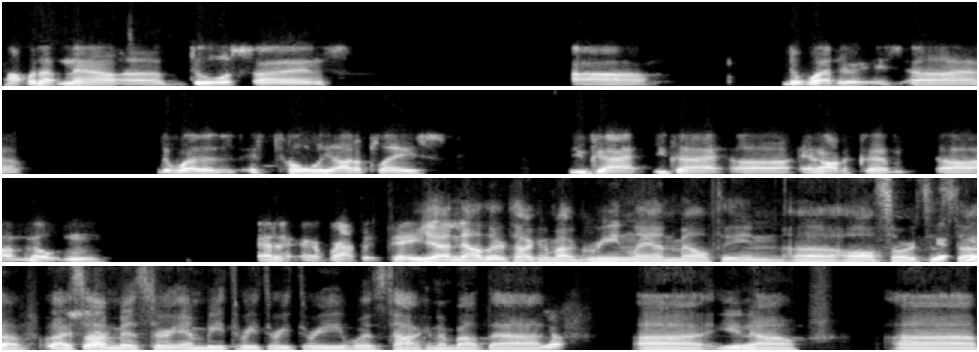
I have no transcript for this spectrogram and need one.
popping up now of dual suns. Uh, the weather is uh, the weather is, is totally out of place. You got you got uh, Antarctica uh, melting at a, a rapid pace. Yeah, now they're talking about Greenland melting, uh, all sorts of Yep, yep, stuff. I saw. Mr. MB333 was talking about that. Yep. Uh, you know, uh,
